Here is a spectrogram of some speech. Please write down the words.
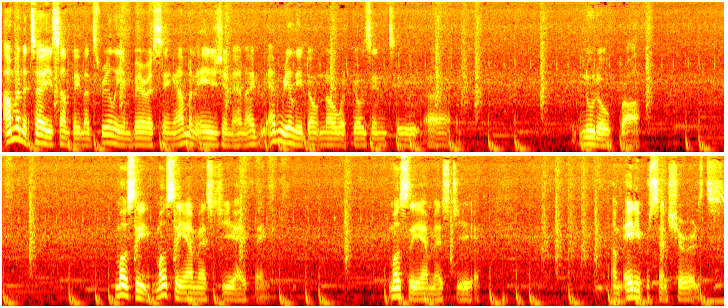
I'm gonna tell you something that's really embarrassing. I'm an Asian, and I, I really don't know what goes into uh, noodle broth. Mostly, mostly MSG, I think. Mostly MSG. I'm 80% sure it's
